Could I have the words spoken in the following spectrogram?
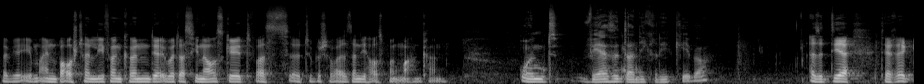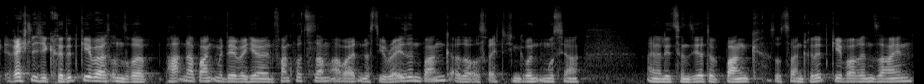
weil wir eben einen Baustein liefern können, der über das hinausgeht, was äh, typischerweise dann die Hausbank machen kann. Und wer sind dann die Kreditgeber? Also der, der rechtliche Kreditgeber ist unsere Partnerbank, mit der wir hier in Frankfurt zusammenarbeiten, das ist die Raisin Bank. Also aus rechtlichen Gründen muss ja eine lizenzierte Bank sozusagen Kreditgeberin sein.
